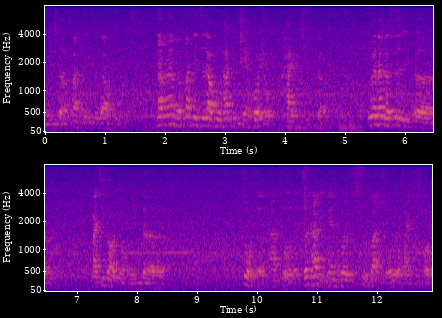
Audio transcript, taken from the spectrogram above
名的范例资料库，那那个范例资料库它里面会有开几个，因为那个是一个 MySQL 有名的。作者他做的，所以它里面会示范所有 MySQL 的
